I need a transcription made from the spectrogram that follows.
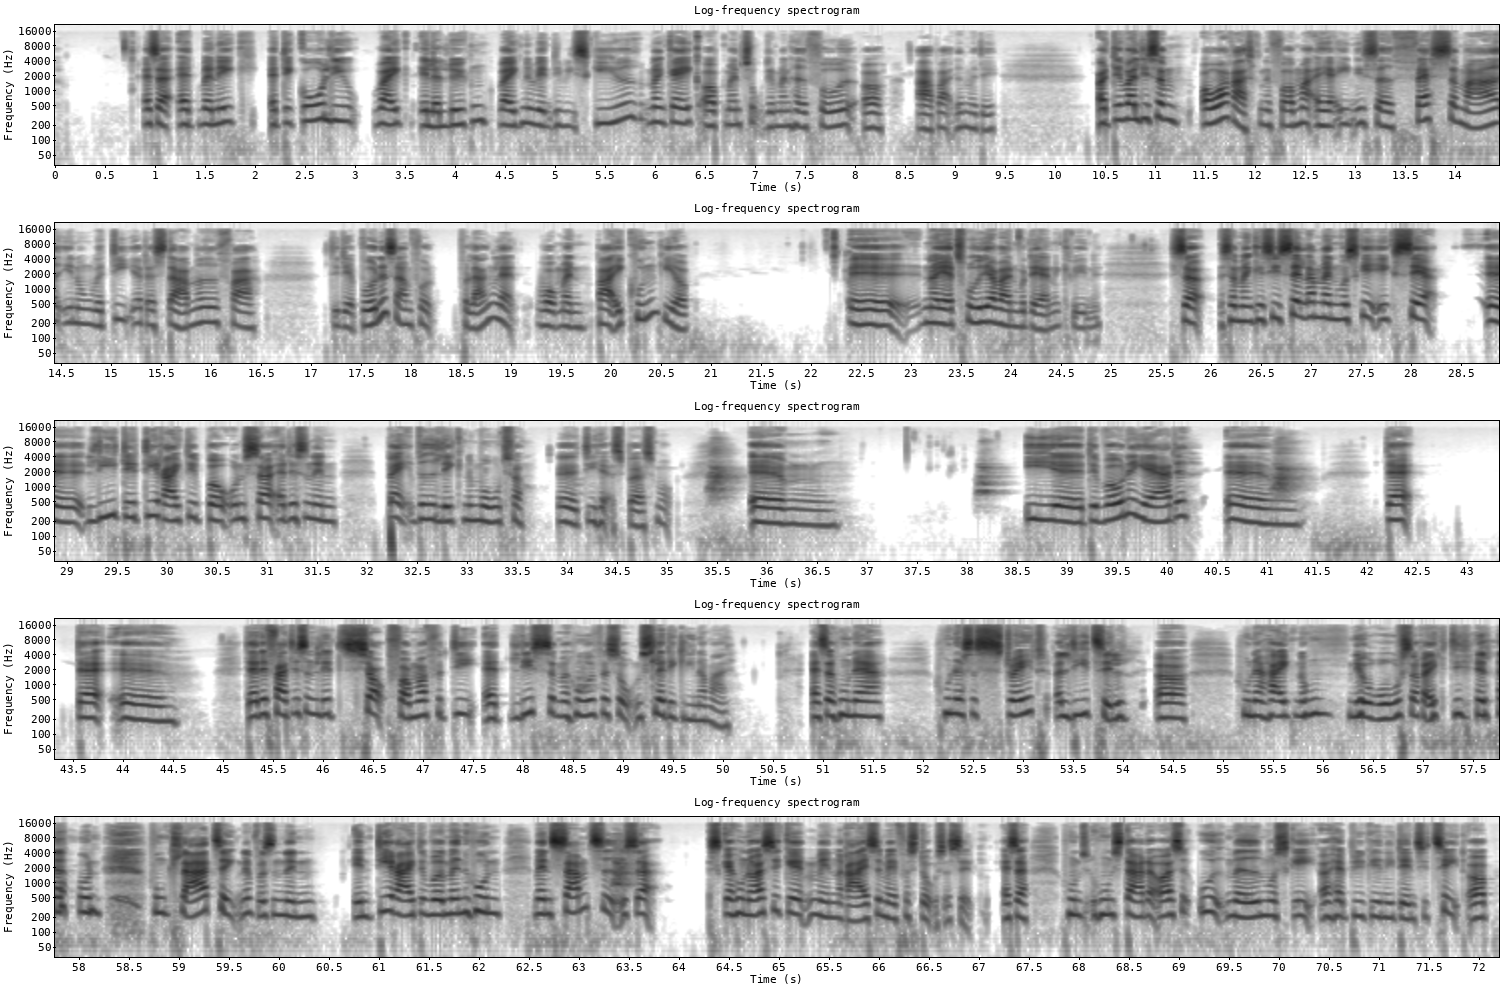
Altså, at man ikke, at det gode liv var ikke, eller lykken var ikke nødvendigvis givet. Man gav ikke op, man tog det, man havde fået, og arbejdede med det og det var ligesom overraskende for mig, at jeg egentlig sad fast så meget i nogle værdier, der stammede fra det der bundesamfund på Langeland, hvor man bare ikke kunne give op, øh, når jeg troede, jeg var en moderne kvinde. Så, så man kan sige, selvom man måske ikke ser øh, lige det direkte i bogen, så er det sådan en bagvedliggende motor, øh, de her spørgsmål. Øh, i øh, Det vågne hjerte, øh, der, der, øh, der er det faktisk sådan lidt sjovt for mig, fordi at Lis, som er hovedpersonen, slet ikke ligner mig. Altså hun er, hun er så straight og lige til, og hun er, har ikke nogen neuroser rigtigt, eller hun, hun klarer tingene på sådan en, en direkte måde, men, hun, men samtidig så skal hun også igennem en rejse med at forstå sig selv. Altså, hun, hun starter også ud med måske at have bygget en identitet op,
